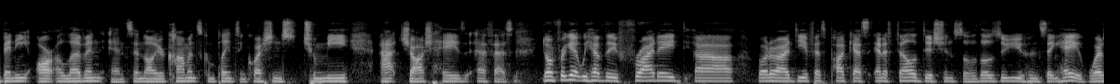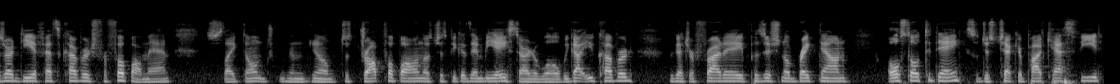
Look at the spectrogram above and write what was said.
BennyR11 and send all your comments, complaints, and questions to me at Josh Hayes FS. Don't forget, we have the Friday uh, RotoWire DFS podcast NFL edition. So those of you who are saying, "Hey, where's our DFS coverage for football, man?" Just like don't you know just drop football on us just because NBA started. Well, we got you covered. We got your Friday positional breakdown also today. So just check your podcast feed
